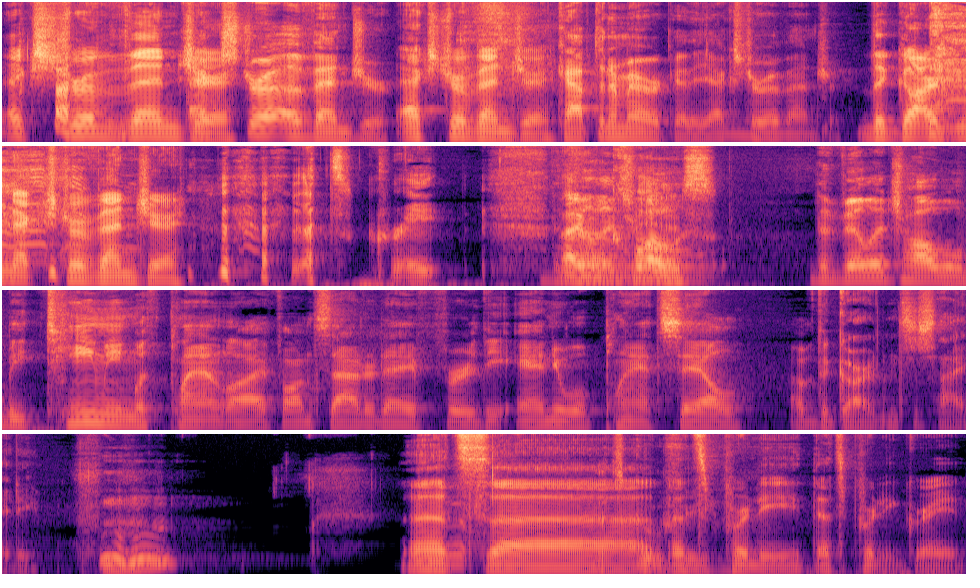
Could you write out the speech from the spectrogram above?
extra Avenger, Extra Avenger. extra Avenger, Captain America, the extra Avenger. the Garden Extra Avenger. That's great. Not even Village close. Hall- the village hall will be teeming with plant life on Saturday for the annual plant sale of the Garden Society. That's uh goofy. that's, pretty that's pretty great.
